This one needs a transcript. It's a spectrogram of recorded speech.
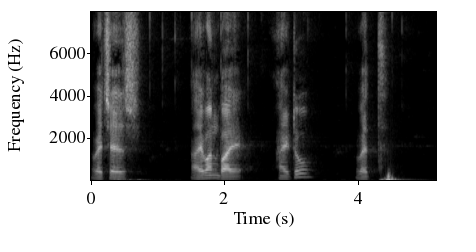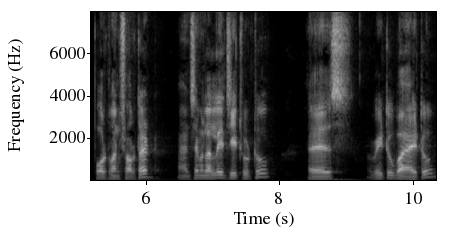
which is I1 by I2 with port 1 shorted and similarly G22 is V2 by I2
